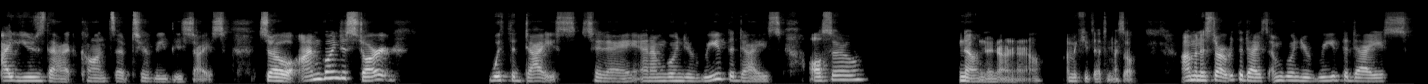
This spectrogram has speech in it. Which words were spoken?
I use that concept to read these dice. So I'm going to start with the dice today and I'm going to read the dice. Also, no, no, no, no, no. I'm gonna keep that to myself. I'm gonna start with the dice. I'm going to read the dice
